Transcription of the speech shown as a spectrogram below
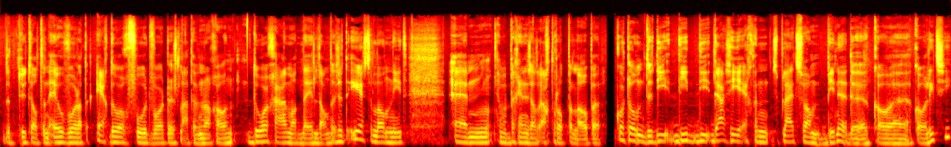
dat duurt al een eeuw voordat het echt doorgevoerd wordt. Dus laten we dan gewoon doorgaan. Want Nederland is het eerste land niet. En we beginnen zelfs achterop te lopen. Kortom, die, die, die, daar zie je echt een splijtswam binnen de coalitie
